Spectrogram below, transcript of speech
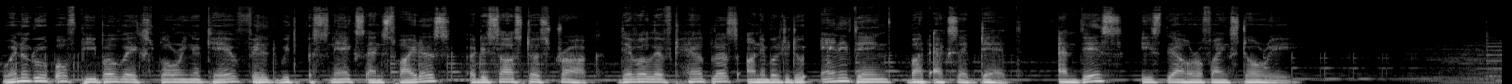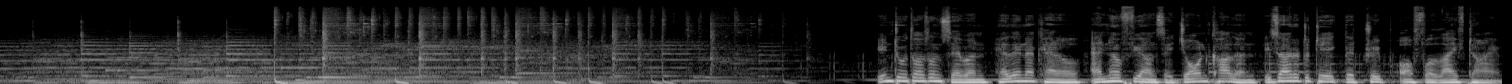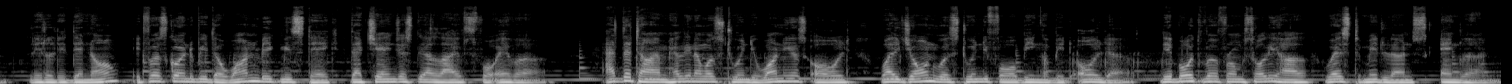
When a group of people were exploring a cave filled with snakes and spiders, a disaster struck. They were left helpless, unable to do anything but accept death. And this is their horrifying story. In 2007, Helena Carroll and her fiance John Cullen decided to take the trip of a lifetime. Little did they know, it was going to be the one big mistake that changes their lives forever. At the time, Helena was 21 years old, while John was 24 being a bit older. They both were from Solihull, West Midlands, England.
